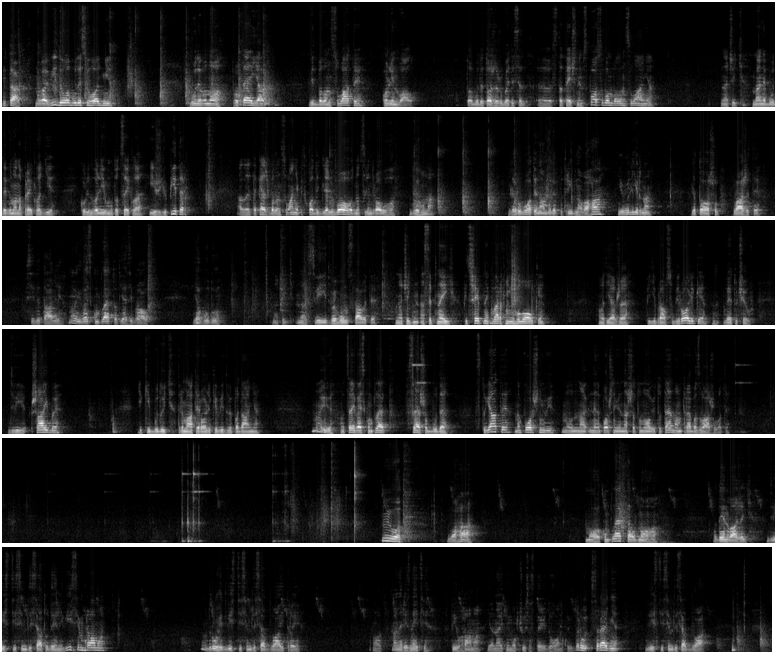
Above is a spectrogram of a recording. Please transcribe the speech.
І так, нове відео буде сьогодні. Буде воно про те, як відбалансувати колінвал. То буде теж робитися е, статичним способом балансування. Значить, в мене буде воно на прикладі колінвалів мотоцикла Іж Юпітер. Але таке ж балансування підходить для любого одноциліндрового двигуна. Для роботи нам буде потрібна вага ювелірна для того, щоб важити всі деталі. Ну і весь комплект от я зібрав. Я буду значить, на свій двигун ставити значить, насипний підшипник верхньої головки. От я вже підібрав собі ролики, виточив дві шайби, які будуть тримати ролики від випадання. Ну і оцей весь комплект, все, що буде стояти на поршневі, ну на, не на поршневі, на шатунові, то те нам треба зважувати. Ну і от вага мого комплекта одного. Один важить 271,8 грама, другий 272,3. От. У мене різниці в пів грама, я навіть не морчуся з тією догонкою. Беру середнє 272.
